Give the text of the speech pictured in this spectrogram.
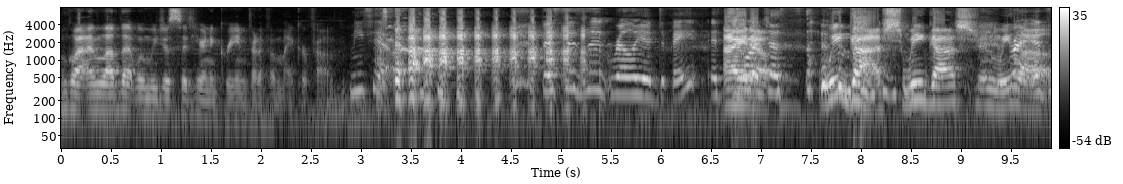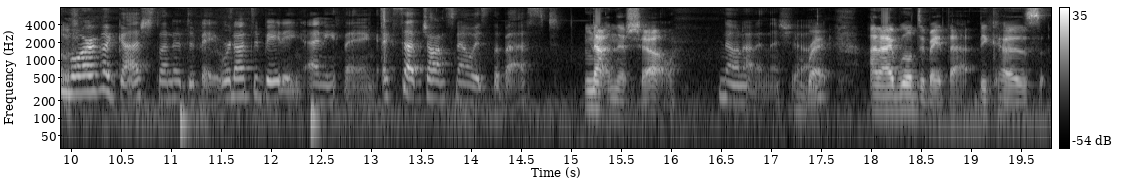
I'm glad. I love that when we just sit here and agree in front of a microphone. Me too. this isn't really a debate. It's I more know. just we gush, we gush, and we right. love. It's more of a gush than a debate. We're not debating anything except Jon Snow is the best. Not in this show, No, not in this show. right? And I will debate that because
